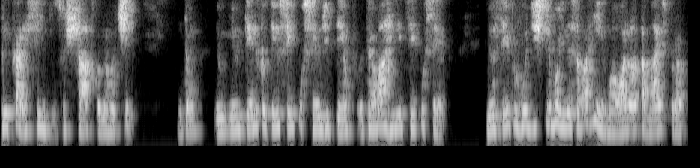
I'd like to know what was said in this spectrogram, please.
falei, cara, é simples, eu sou chato com a minha rotina. Então, eu, eu entendo que eu tenho 100% de tempo, eu tenho uma barrinha de 100%. E eu sempre vou distribuindo essa barrinha. Uma hora ela está mais para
